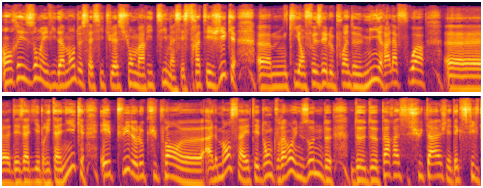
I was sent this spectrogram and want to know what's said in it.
en raison évidemment de sa situation maritime assez stratégique euh, qui en faisait le point de mire à la fois des alliés britanniques et puis de l'occupant allemand. Ça a été donc vraiment une zone de parachutage et d'exfiltration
